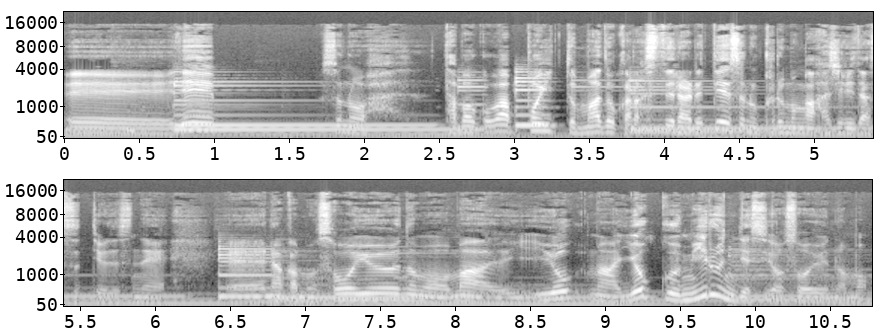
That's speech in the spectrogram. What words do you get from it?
えー、でそのタバコがポイッと窓から捨てられてその車が走り出すっていうですね、えー、なんかもうそういうのも、まあよまあ、よく見るんですよそういうのも。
